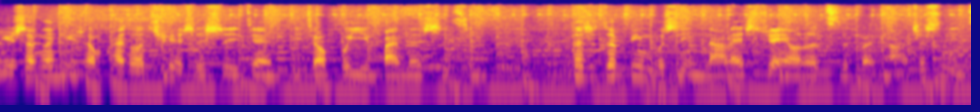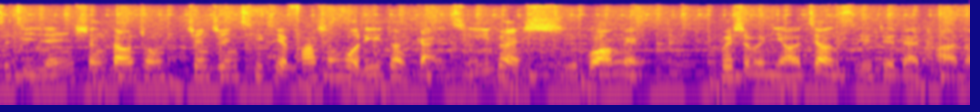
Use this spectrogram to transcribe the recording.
女生跟女生拍拖确实是一件比较不一般的事情。但是这并不是你拿来炫耀的资本啊，这是你自己人生当中真真切切发生过的一段感情，一段时光哎，为什么你要这样子去对待他呢？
